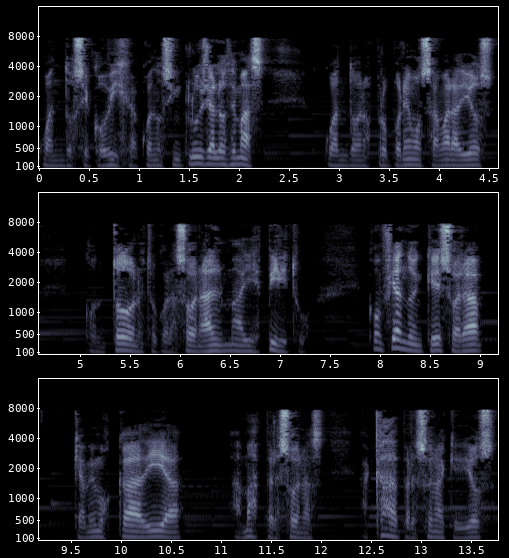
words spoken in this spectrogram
cuando se cobija, cuando se incluye a los demás, cuando nos proponemos amar a Dios con todo nuestro corazón, alma y espíritu, confiando en que eso hará que amemos cada día a más personas, a cada persona que Dios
